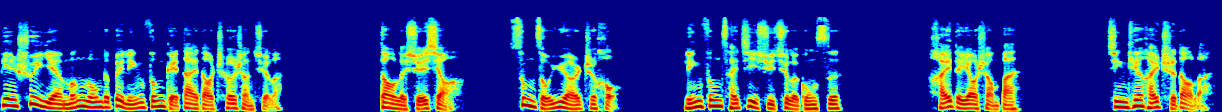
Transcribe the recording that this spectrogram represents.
便睡眼朦胧的被林峰给带到车上去了。到了学校，送走玉儿之后，林峰才继续去了公司，还得要上班，今天还迟到了。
